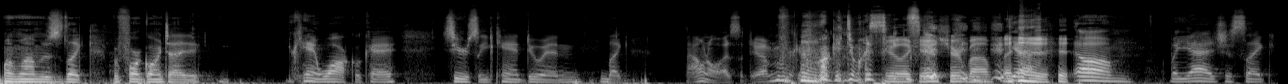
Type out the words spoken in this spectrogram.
my mom was like, before going to, you can't walk, okay? Seriously, you can't do it. And like, I don't know what else to do. I'm freaking walking to my seats. You're like, yeah, sure, Bob. yeah. Um, but yeah, it's just like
